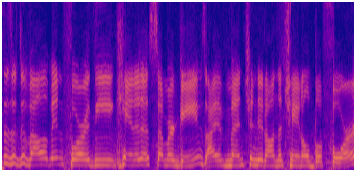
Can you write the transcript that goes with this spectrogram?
This is a development for the Canada Summer Games. I have mentioned it on the channel before.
